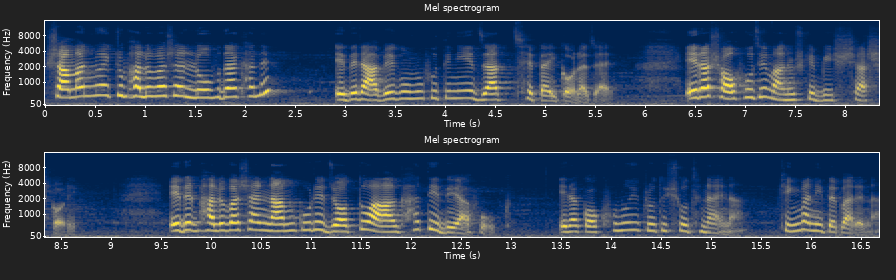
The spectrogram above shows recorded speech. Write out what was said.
সামান্য একটু ভালোবাসার লোভ দেখালে এদের আবেগ অনুভূতি নিয়ে যাচ্ছে তাই করা যায়। এরা সহজে মানুষকে বিশ্বাস করে। এদের ভালোবাসার নাম করে যত আঘাতে দেয়া হোক, এরা কখনোই প্রতিশোধ নেয় না কিংবা নিতে পারে না।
